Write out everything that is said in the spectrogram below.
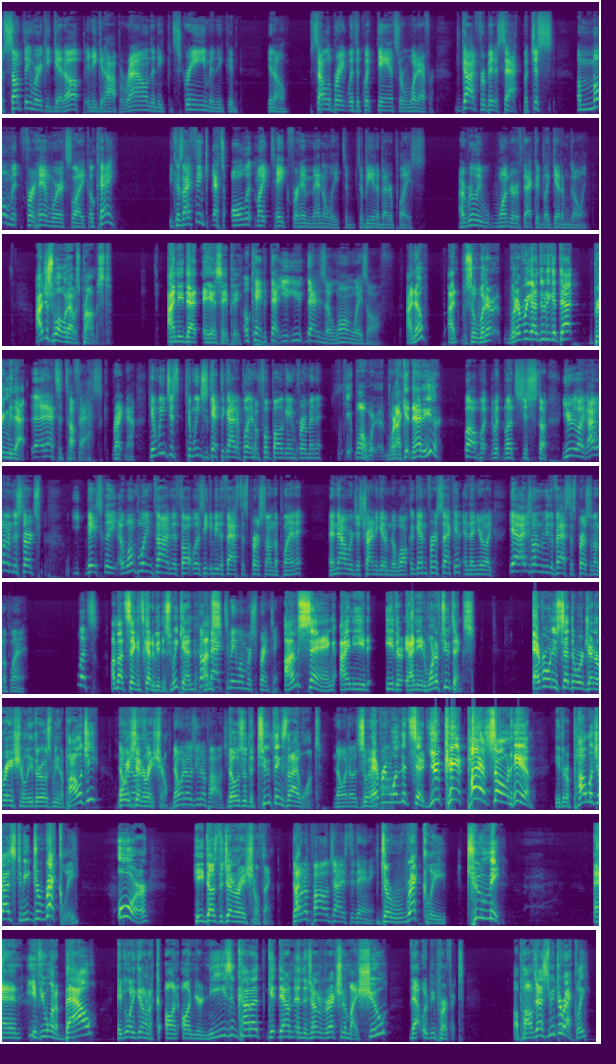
know, something where he could get up and he could hop around and he could scream and he could, you know, celebrate with a quick dance or whatever. God forbid a sack, but just a moment for him where it's like, okay, because I think that's all it might take for him mentally to, to be in a better place. I really wonder if that could like get him going. I just want what I was promised. I need that ASAP. Okay, but that you, you that is a long ways off. I know. I so whenever whatever we got to do to get that, bring me that. Th- That's a tough ask right now. Can we just can we just get the guy to play in a football game for a minute? Well, we're, we're not getting that either. Well, but but let's just start. You're like I want him to start. sp- Basically, at one point in time, the thought was he could be the fastest person on the planet, and now we're just trying to get him to walk again for a second. And then you're like, yeah, I just want him to be the fastest person on the planet. Let's I'm not saying it's got to be this weekend. come I'm back to me when we're sprinting. I'm saying I need either I need one of two things. Everyone who said the word generational either owes me an apology No or is owes you- generational. no one owes you an apology. Those are the two things that I want. No one owes So you. an apology. everyone that said you can't pass on him either apologize to me directly or he does the generational thing don't apologize to Danny. directly to me. And if you want to bow, if you want to get on a, on on your knees and kind of get down in the general direction of my shoe, that would be perfect. Apologize to me directly,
